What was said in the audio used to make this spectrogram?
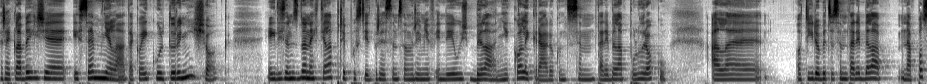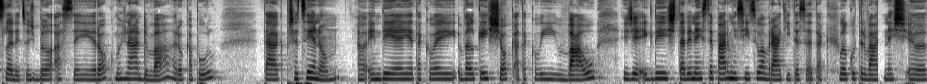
Řekla bych, že i jsem měla takový kulturní šok, i když jsem si to nechtěla připustit, protože jsem samozřejmě v Indii už byla několikrát, dokonce jsem tady byla půl roku. Ale od té doby, co jsem tady byla naposledy, což bylo asi rok, možná dva, rok a půl, tak přeci jenom Indie je takový velký šok a takový wow, že i když tady nejste pár měsíců a vrátíte se, tak chvilku trvá, než eh,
